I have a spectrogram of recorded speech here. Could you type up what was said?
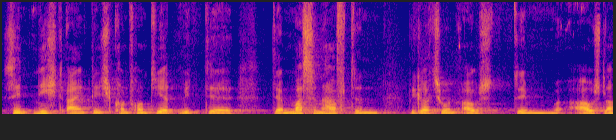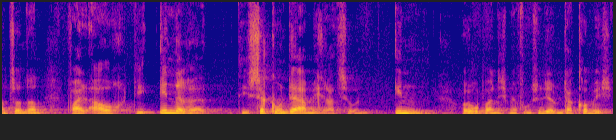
sind nicht eigentlich konfrontiert mit der, der massenhaften Migration aus dem Ausland, sondern weil auch die innere, die Sekundärmigration in Europa nicht mehr funktioniert. Und da komme ich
